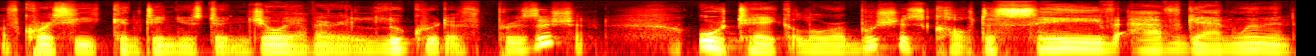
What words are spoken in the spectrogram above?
Of course, he continues to enjoy a very lucrative position. Or take Laura Bush's call to save Afghan women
